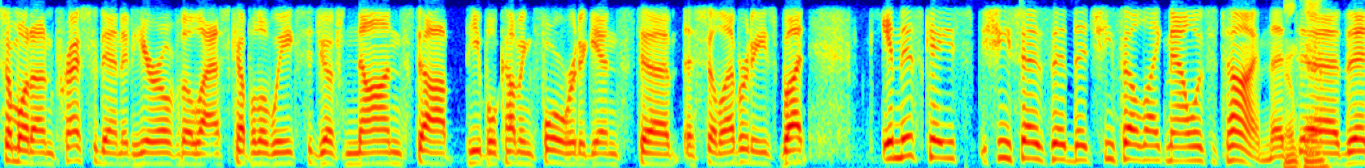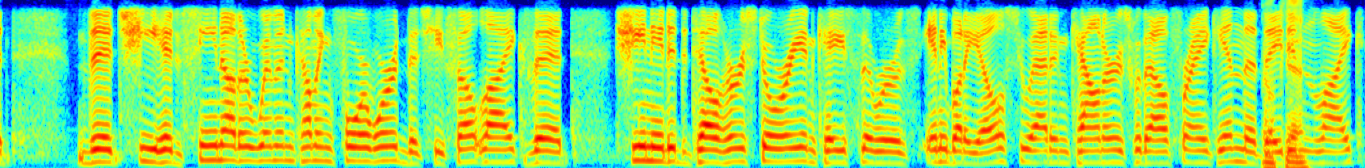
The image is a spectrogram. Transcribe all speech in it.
somewhat unprecedented here over the last couple of weeks. To just nonstop people coming forward against uh, celebrities. But in this case, she says that, that she felt like now was the time that Okay. uh, that that she had seen other women coming forward. That she felt like that she needed to tell her story in case there was anybody else who had encounters with Al Franken that they Okay. didn't like.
